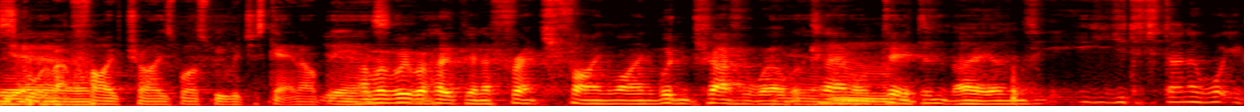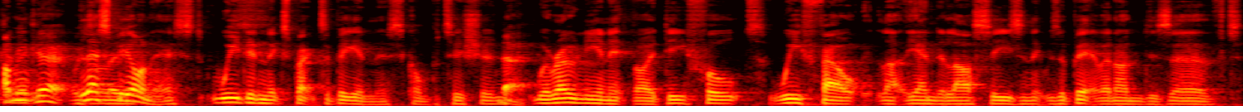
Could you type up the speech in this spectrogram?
scored about five tries whilst we were just getting our beers. I mean, we were hoping a French fine wine wouldn't travel well, but Clermont mm. did, didn't they? And you just don't know what you're I going mean, to get. With let's the be honest. We didn't expect to be in this competition. No. We're only in it by default. We felt like the end of last season, it was a bit of an undeserved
